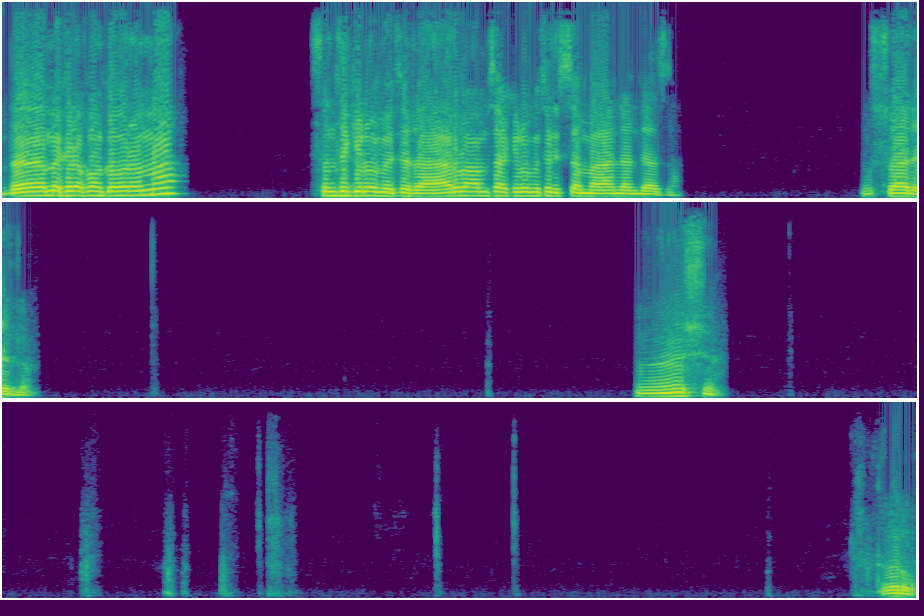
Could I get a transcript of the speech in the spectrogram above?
በማይክሮፎን ከሆነማ ስንት ኪሎ ሜትር? 40 50 ኪሎ ሜትር ይሰማል አንዳንድ ያዛ እሱ አይደለም ماشي. اختاروا.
